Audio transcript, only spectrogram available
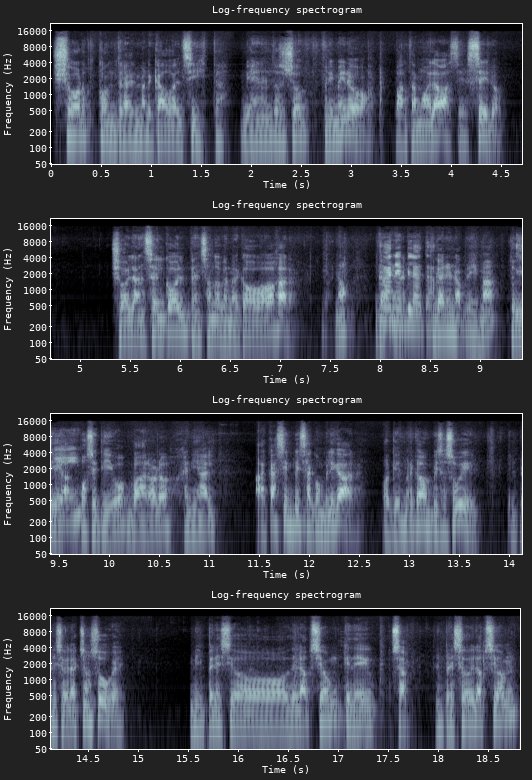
short contra el mercado alcista. Bien, entonces yo primero partamos de la base, cero. Yo lancé el call pensando que el mercado va a bajar. Bueno, Gane plata. Gane una prima, estoy Sí. positivo, bárbaro, genial. Acá se empieza a complicar, porque el mercado empieza a subir, el precio de la acción sube. Mi precio de la opción quedé, o sea, el precio de la opción,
